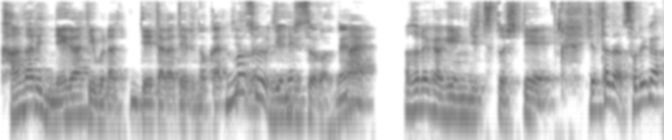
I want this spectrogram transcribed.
かなりネガティブなデータが出るのかっていうまあ、それは現実だからね。はい。まあそれが現実として、いや、ただそれが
